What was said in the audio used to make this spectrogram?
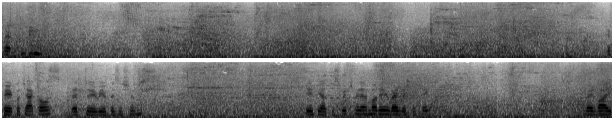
Fantastic. Your vehicle tackles, red to rear positions. See if you have to switch with anybody, red the shake. Red white.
